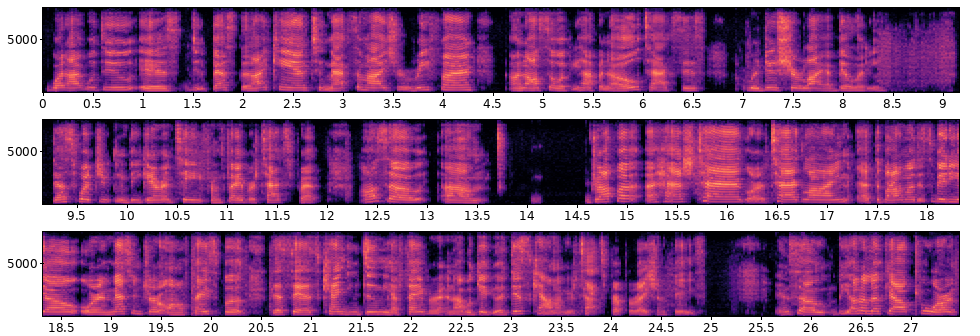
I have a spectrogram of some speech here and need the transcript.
what I will do is do best that I can to maximize your refund and also if you happen to owe taxes, reduce your liability. That's what you can be guaranteed from Favor Tax Prep. Also, um, drop a, a, hashtag or a tagline at the bottom of this video or in Messenger on Facebook that says, can you do me a favor? And I will give you a discount on your tax preparation fees. And so be on the lookout for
